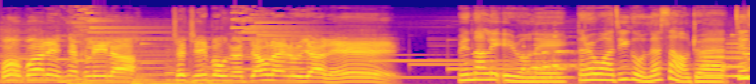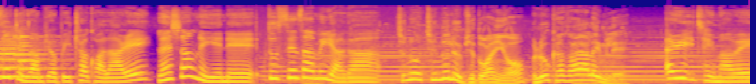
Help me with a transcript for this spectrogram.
ပေါ်ပါတဲ့ငှက်ကလေးလားချက်ချင်းပုံစံပြောင်းလိုက်လို့ရတယ်။ မင်းသားလေးအေရွန်လည်းတရဝါကြီးကိုလက်ဆောင်အတွက်ကျေးဇူးတင်ကြောင်းပြောပြီးထွက်ခွာလာတယ်။လမ်းလျှောက်နေရင်းနဲ့သူစဉ်းစားမိတာကကျွန်တော်ချင်းသွေးလူဖြစ်သွားရင်ရောဘလို့ခံစားရလိမ့်မလဲအဲ့ဒီအချိန်မှာပဲ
